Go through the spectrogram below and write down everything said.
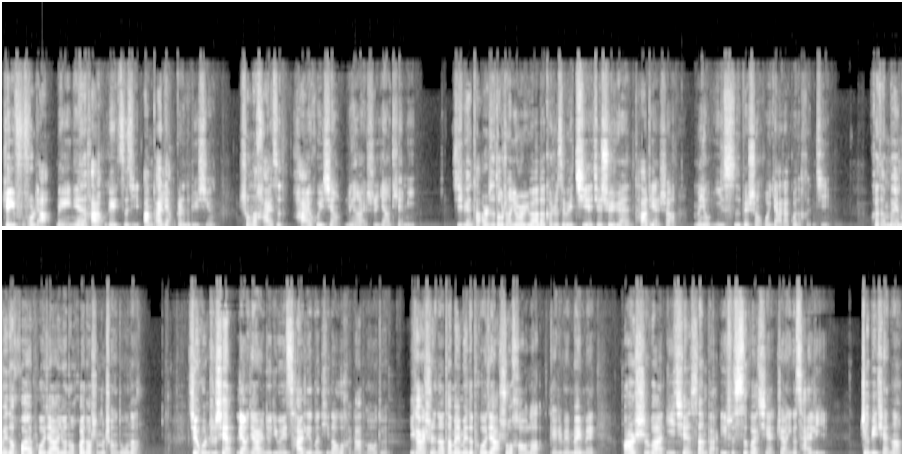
这一夫妇俩每年还会给自己安排两个人的旅行，生了孩子还会像恋爱时一样甜蜜。即便他儿子都上幼儿园了，可是这位姐姐学员，她脸上没有一丝被生活压榨过的痕迹。可她妹妹的坏婆家又能坏到什么程度呢？结婚之前，两家人就因为彩礼的问题闹过很大的矛盾。一开始呢，她妹妹的婆家说好了给这位妹妹二十万一千三百一十四块钱这样一个彩礼，这笔钱呢，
